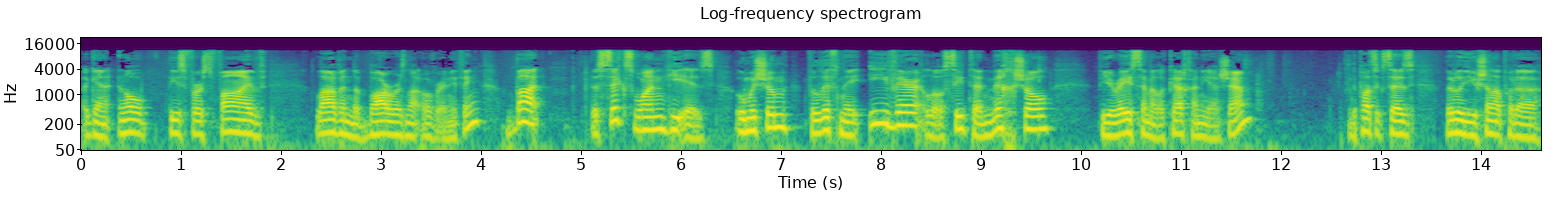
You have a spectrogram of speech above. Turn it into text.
Again, in all these first five, love and the borrower is not over anything, but the sixth one he is umishum v'lifnei iver lo sita michshol v'yireisem elokecha ni Hashem. The pasuk says literally, you shall not put a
